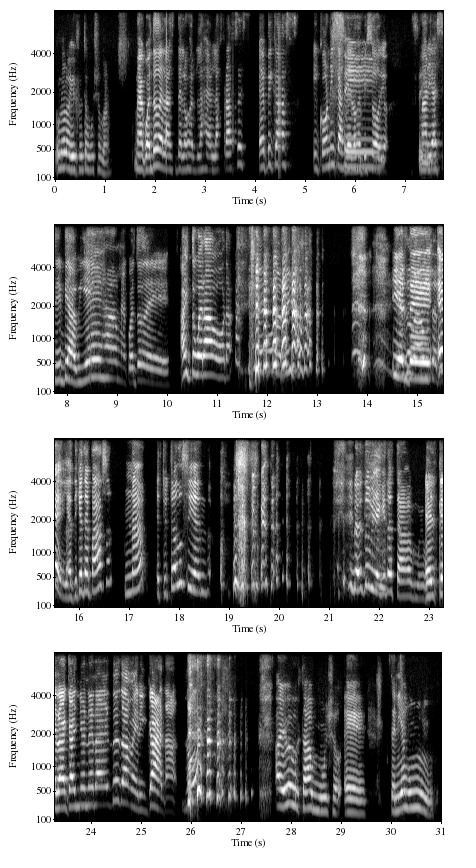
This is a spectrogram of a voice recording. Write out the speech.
uno lo disfruta mucho más. Me acuerdo de las, de los, las, las frases épicas, icónicas de los episodios. Sí. María Silvia vieja, me acuerdo de. ¡Ay, tú eras ahora! Y el de, mucha hey, risa. ¿y a ti qué te pasa? Nada, estoy traduciendo. No, estos muñequitos estaban muy buenos. Es que la cañonera esta es americana, ¿no? A mí me gustaba mucho. Eh, tenían un,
